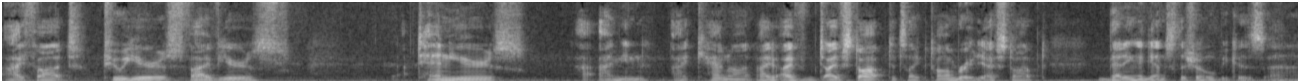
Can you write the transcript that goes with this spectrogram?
I thought two years, five years, ten years. I, I mean, I cannot. I, I've I've stopped. It's like Tom Brady. I've stopped betting against the show because uh,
